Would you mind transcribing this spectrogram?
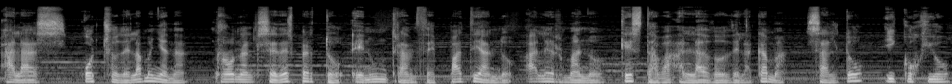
A las 8 de la mañana, Ronald se despertó en un trance pateando al hermano que estaba al lado de la cama. Saltó y cogió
